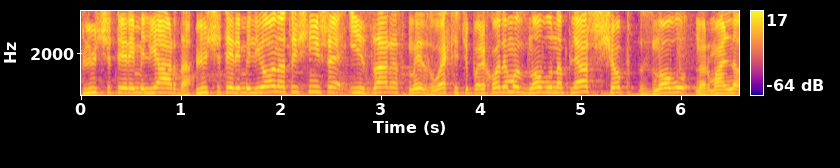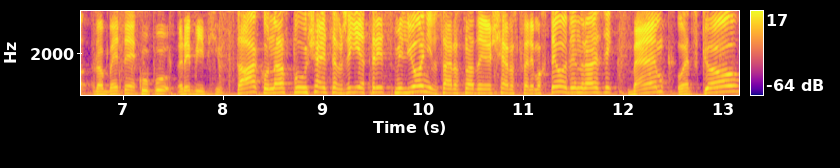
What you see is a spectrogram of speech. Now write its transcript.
плюс 4 мільярда, плюс 4 мільйона, точніше. І зараз ми з легкістю переходимо знову на пляж, щоб знову нормально робити купу ребітків. Так, у нас виходить вже є 30 мільйонів. Зараз треба його ще раз перемогти один разик. Бемк, let's go.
